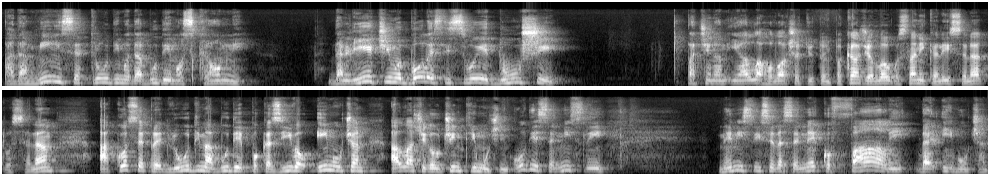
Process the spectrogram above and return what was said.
pa da mi se trudimo da budemo skromni. Da liječimo bolesti svoje duši, pa će nam i Allah olakšati u tome. Pa kaže Allah poslanik ali salatu wasalam, ako se pred ljudima bude pokazivao imućan, Allah će ga učiniti imućnim. Ovdje se misli, ne misli se da se neko fali da je imućan,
